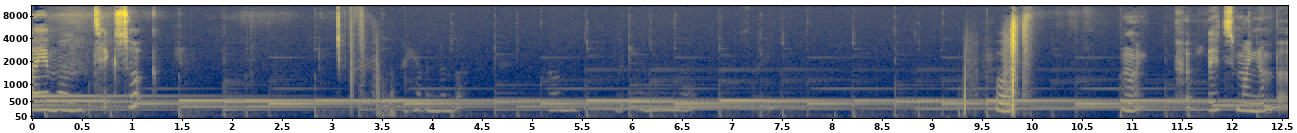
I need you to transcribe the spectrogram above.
I am on TikTok. I have a number. Um, which I will not say. Well, like, it's my number.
